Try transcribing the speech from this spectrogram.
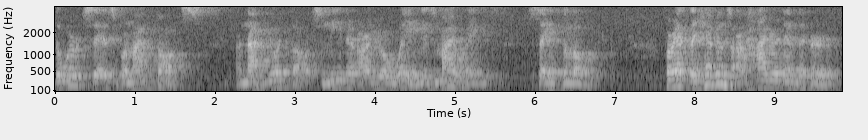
The word says, For my thoughts are not your thoughts, neither are your ways my ways, saith the Lord. For as the heavens are higher than the earth,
